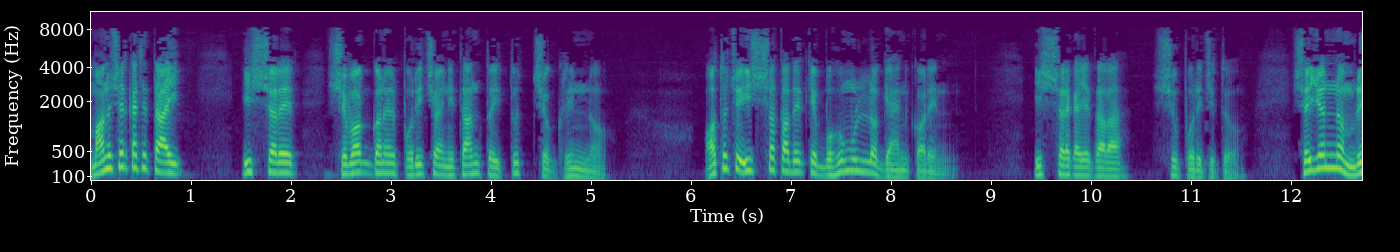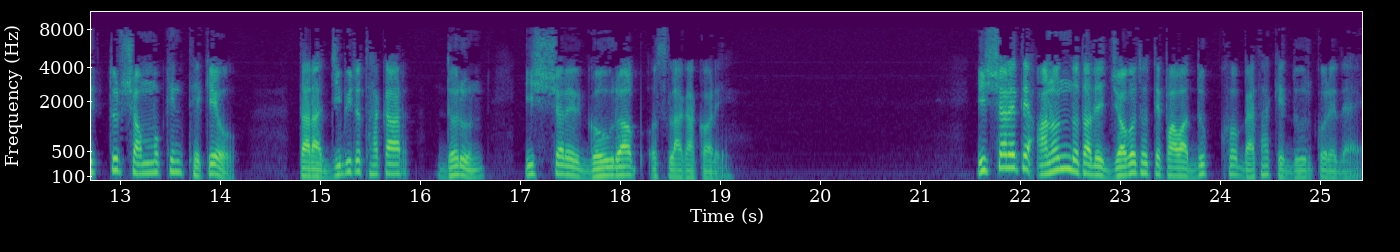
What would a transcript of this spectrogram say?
মানুষের কাছে তাই ঈশ্বরের সেবকগণের পরিচয় নিতান্তই তুচ্ছ ঘৃণ্য, অথচ ঈশ্বর তাদেরকে বহুমূল্য জ্ঞান করেন। ঈশ্বরের কাছে তারা সুপরিচিত, সেই জন্য মৃত্যুর সম্মুখীন থেকেও তারা জীবিত থাকার দরুন ঈশ্বরের গৌরব ও শ্লাঘা করে। ঈশ্বরেতে আনন্দ তাদের জগৎ হতে পাওয়া দুঃখ ব্যথাকে দূর করে দেয়।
